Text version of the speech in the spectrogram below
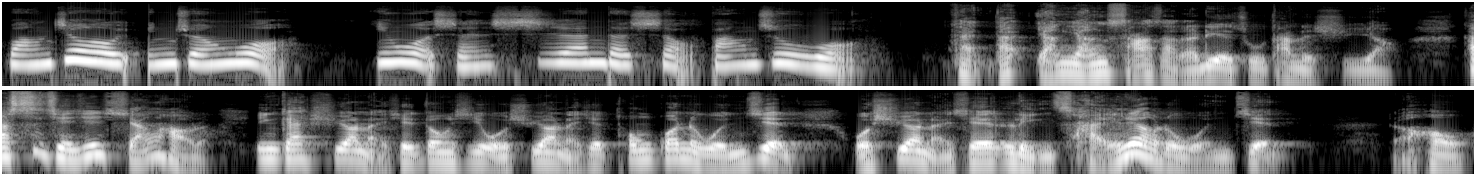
王就允准我，因我神施恩的手帮助我。看他洋洋洒洒的列出他的需要，他事前先想好了，应该需要哪些东西，我需要哪些通关的文件，我需要哪些领材料的文件，然后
